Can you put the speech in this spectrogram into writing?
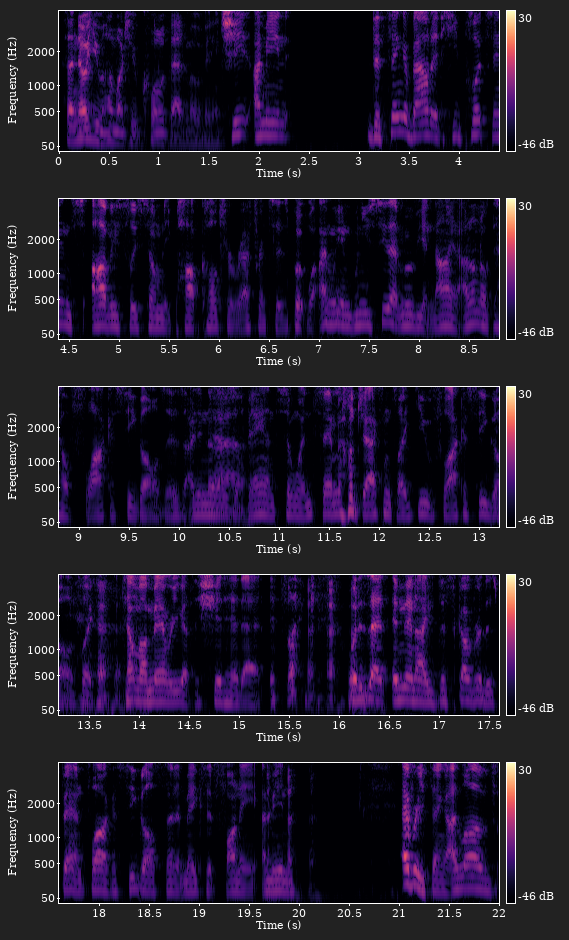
Because I know you how much you quote that movie. She, I mean, the thing about it, he puts in obviously so many pop culture references. But I mean, when you see that movie at nine, I don't know what the hell Flock of Seagulls is. I didn't know that was a band. So when Samuel L. Jackson's like, "You Flock of Seagulls," like, tell my man where you got the shithead at. It's like, what is that? And then I discover this band Flock of Seagulls, then it makes it funny. I mean. Everything I love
